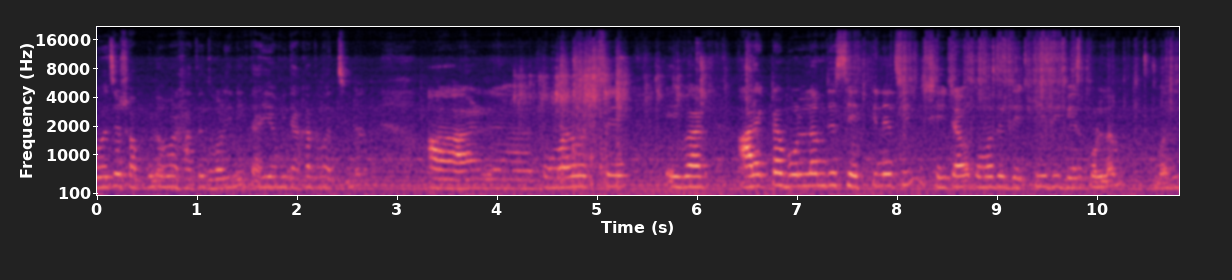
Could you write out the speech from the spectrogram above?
রয়েছে, সবগুলো আমার হাতে ধরেনি, তাই আমি দেখাতে পারছি না। আর তোমার হচ্ছে এইবার আরেকটা বললাম যে সেট কিনেছি, সেটাও তোমাদের দেখিয়ে দিই বের করলাম, তোমাদের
